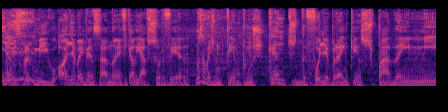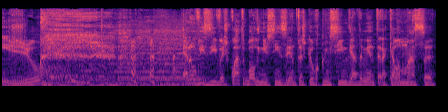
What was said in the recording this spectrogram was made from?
E eu disse para comigo: olha, bem pensado, não é? Fica ali a absorver. Mas ao mesmo tempo, nos cantos da folha branca ensopada em mijo. Eram visíveis quatro bolinhas cinzentas que eu reconheci imediatamente. Era aquela massa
